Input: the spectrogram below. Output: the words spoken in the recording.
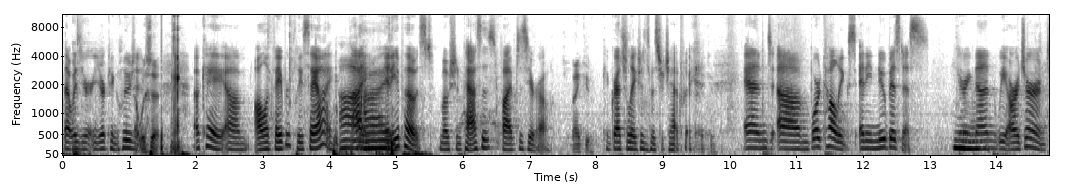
that was your, your conclusion. That was it. Okay, um, all in favor, please say aye. Aye. Any opposed? Motion passes five to zero. Thank you. Congratulations, Mr. Chadwick. Thank you. And um, board colleagues, any new business? Hearing none, we are adjourned.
